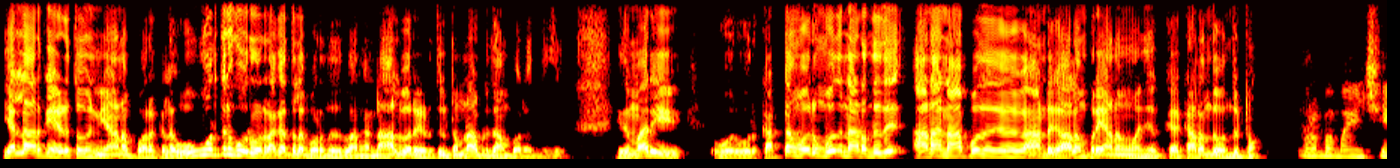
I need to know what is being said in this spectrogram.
எல்லாருக்கும் எடுத்ததும் ஞானம் பிறக்கல. ஒவ்வொருத்தருக்கும் ஒரு ஒரு ரகத்துல பிறந்தது பாருங்க. நால்வர் எடுத்துக்கிட்டோம்னா அப்படிதான் பிறந்தது. இது மாதிரி ஒரு ஒரு கட்டம் வரும்போது நடந்தது. ஆனா நாற்பது ஆண்டு காலம் பிரயாணம் கொஞ்சம் க- கடந்து வந்துட்டோம். ரொம்ப மகிழ்ச்சி.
